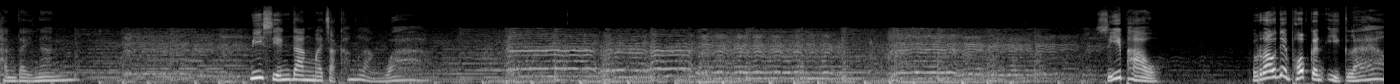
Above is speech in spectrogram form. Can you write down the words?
ทันใดนั้น มีเสียงดังมาจากข้างหลังว่า สีเผา เราได้พบกันอีกแล้ว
